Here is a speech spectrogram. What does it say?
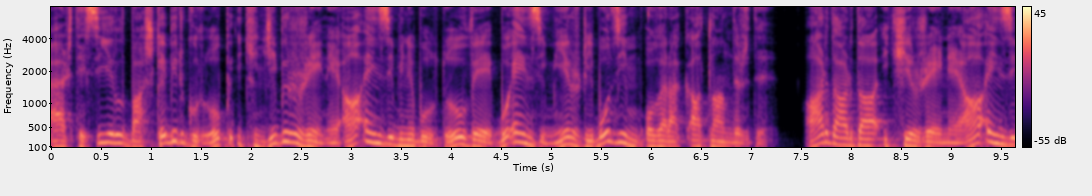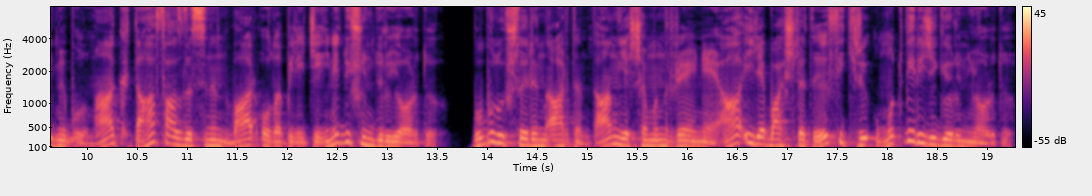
Ertesi yıl başka bir grup ikinci bir RNA enzimini buldu ve bu enzimi ribozim olarak adlandırdı. Ard arda iki RNA enzimi bulmak daha fazlasının var olabileceğini düşündürüyordu. Bu buluşların ardından yaşamın RNA ile başladığı fikri umut verici görünüyordu.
